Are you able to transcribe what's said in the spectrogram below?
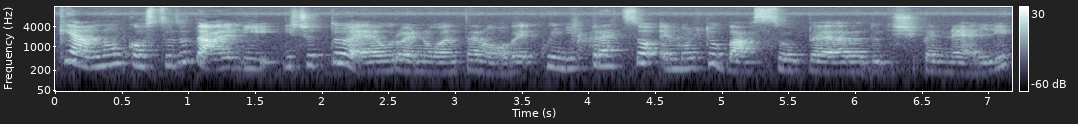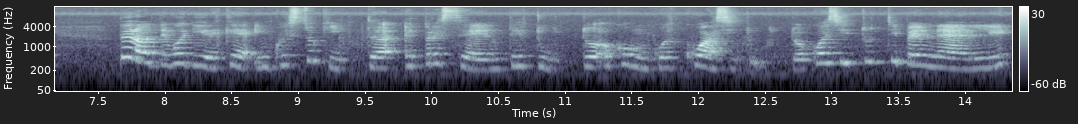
che hanno un costo totale di 18,99 euro quindi il prezzo è molto basso per 12 pennelli però devo dire che in questo kit è presente tutto o comunque quasi tutto quasi tutti i pennelli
